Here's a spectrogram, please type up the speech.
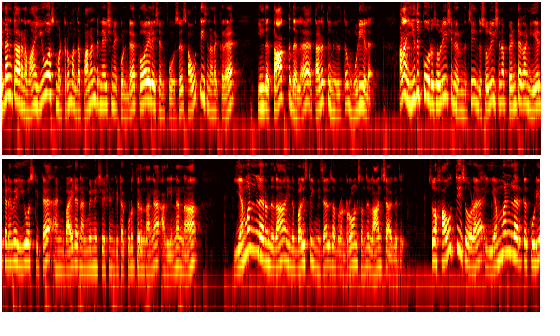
இதன் காரணமாக யூஎஸ் மற்றும் அந்த பன்னெண்டு நேஷனை கொண்ட கோயலேஷன் ஃபோர்ஸஸ் சவுத் ஈஸ்ட் நடக்கிற இந்த தாக்குதலை தடுத்து நிறுத்த முடியலை. ஆனால் இதுக்கு ஒரு சொல்யூஷன் இருந்துச்சு. இந்த சொல்யூஷனை பென்டகான் ஏற்கனவே யூஎஸ் கிட்ட அண்ட் பைடன் அட்மினிஸ்ட்ரேஷன் கிட்ட கொடுத்துருந்தாங்க. அது என்னென்னா யமன்ல இருந்து தான் இந்த பலிஸ்டிக் மிசைல்ஸ் அப்புறம் ட்ரோன்ஸ் வந்து லான்ச் ஆகுது. ஸோ ஹவுத்திஸோட யமனில் இருக்கக்கூடிய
